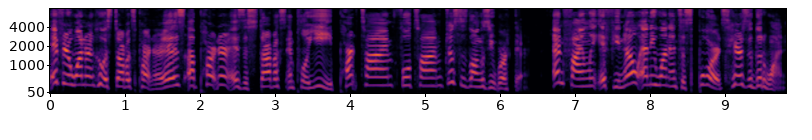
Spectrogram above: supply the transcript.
If you're wondering who a Starbucks partner is, a partner is a Starbucks employee, part time, full time, just as long as you work there. And finally, if you know anyone into sports, here's a good one.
